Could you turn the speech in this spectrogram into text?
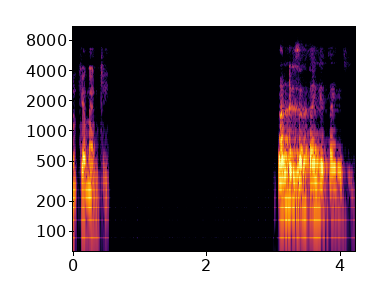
மிக்க நன்றி. நன்றி சார். தேங்க்யூ தேங்க்யூ சார்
